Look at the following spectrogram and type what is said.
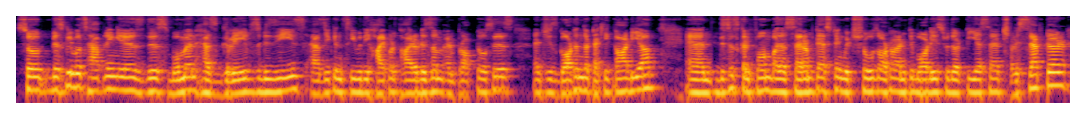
So basically what's happening is this woman has Graves disease, as you can see with the hyperthyroidism and proptosis, and she's gotten the tachycardia. And this is confirmed by the serum testing, which shows autoantibodies to the TSH receptor.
